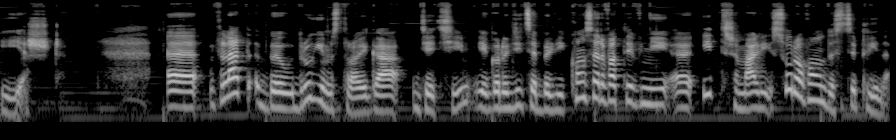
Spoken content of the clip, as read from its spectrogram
I jeszcze. E, Vlad był drugim z trojga dzieci. Jego rodzice byli konserwatywni e, i trzymali surową dyscyplinę.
